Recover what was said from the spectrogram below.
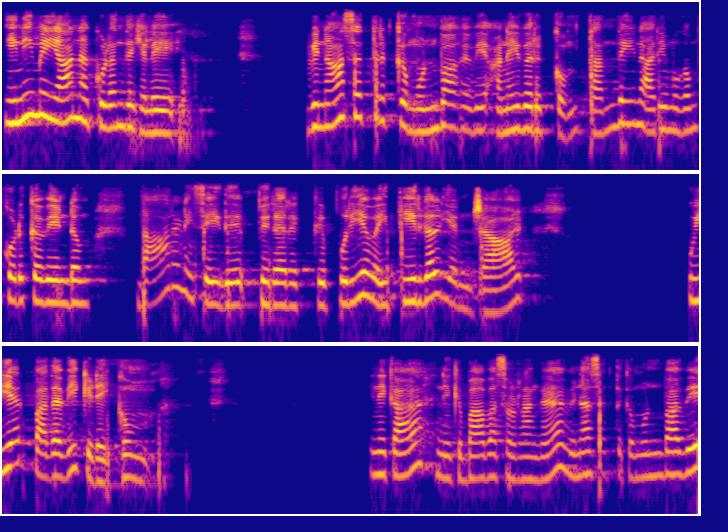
இனிமையான குழந்தைகளே விநாசத்திற்கு முன்பாகவே அனைவருக்கும் தந்தையின் அறிமுகம் கொடுக்க வேண்டும். தாரணை செய்து பிறருக்கு புரிய வைத்தீர்கள் என்றால் உயர் பதவி கிடைக்கும். இன்னைக்கா இன்னைக்கு பாபா சொல்றாங்க விநாசத்துக்கு முன்பாவே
